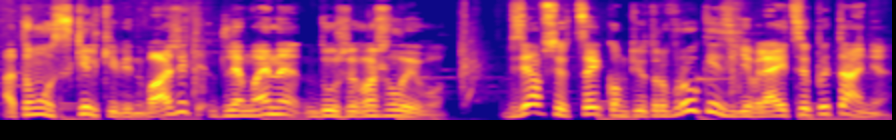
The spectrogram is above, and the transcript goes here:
А тому скільки він важить, для мене дуже важливо. Взявши цей комп'ютер в руки, з'являється питання.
